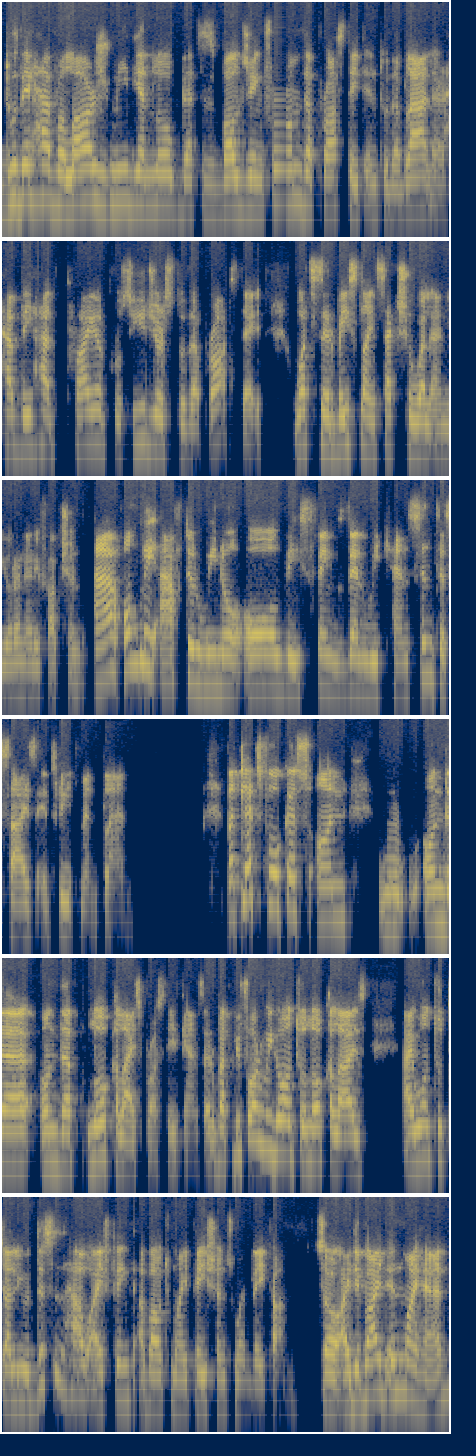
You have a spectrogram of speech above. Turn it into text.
Do they have a large median lobe that is bulging from the prostate into the bladder? Have they had prior procedures to the prostate? What's their baseline sexual and urinary function? Uh, only after we know all these things, then we can synthesize a treatment plan. But let's focus on, on, the, on the localized prostate cancer. But before we go on to localized, I want to tell you this is how I think about my patients when they come. So I divide in my head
